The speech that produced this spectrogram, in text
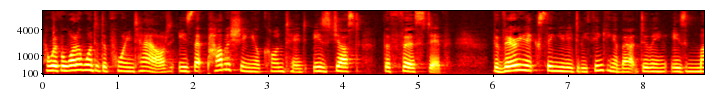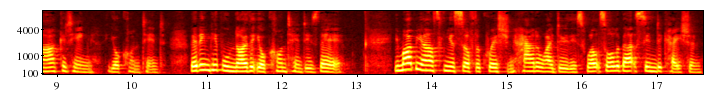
However, what I wanted to point out is that publishing your content is just the first step. The very next thing you need to be thinking about doing is marketing your content, letting people know that your content is there. You might be asking yourself the question, how do I do this? Well, it's all about syndication.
